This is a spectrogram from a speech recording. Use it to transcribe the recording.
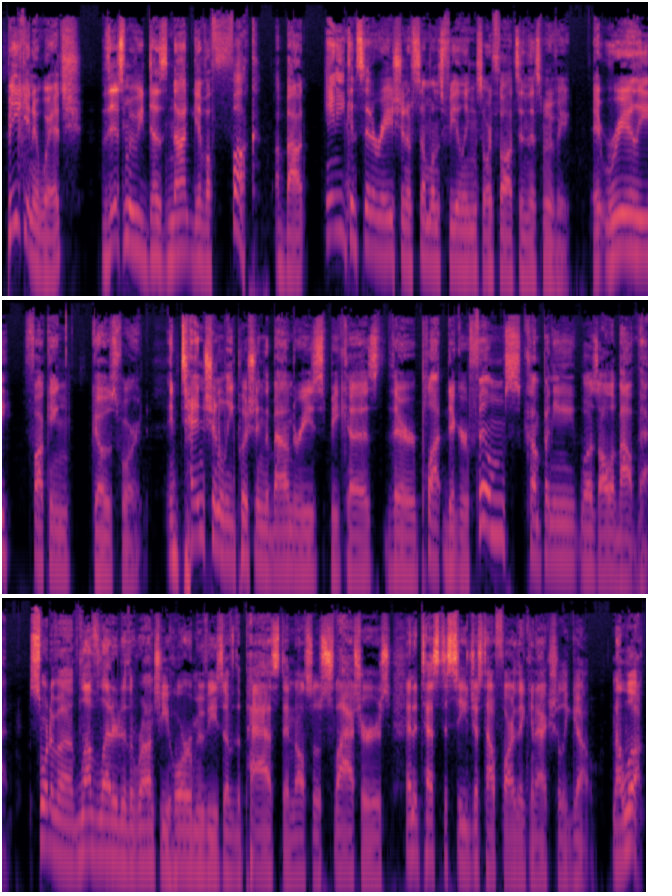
Speaking of which, this movie does not give a fuck about any consideration of someone's feelings or thoughts in this movie. It really fucking goes for it. Intentionally pushing the boundaries because their Plotdigger Films company was all about that. Sort of a love letter to the raunchy horror movies of the past and also slashers, and a test to see just how far they can actually go. Now, look,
